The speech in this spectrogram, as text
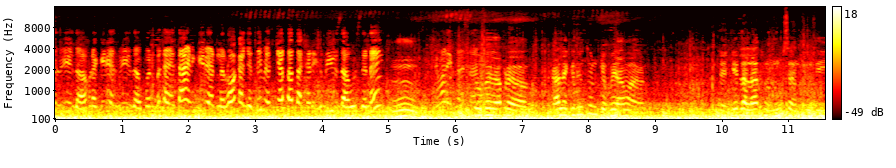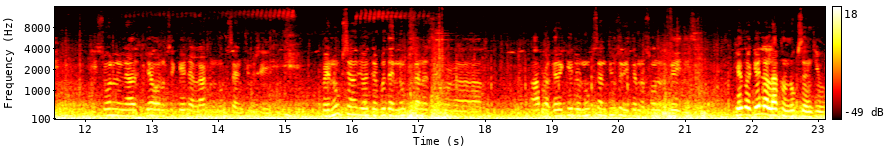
ઘરે જ વી આપણે ઘીરે જ વી પણ બધા તાણ ઘીરે એટલે રોકાઈ જાય તમે કહેતા હતા ઘડીક વી જાવ છે નહીં? તો ભાઈ આપણે કાલે કીધું હતું ને કે ભાઈ આમાં કેટલા લાખનું નુકસાન થયું છે એ સોનલને આજ કહેવાનું છે કેટલા લાખનું નુકસાન થયું છે. ભાઈ નુકસાન જો અત્યારે બધા નુકસાન હશે પણ આપણા ઘરે કેટલું નુકસાન થયું છે ને તમને સોનલ કહી દઈશ. કે તો કેટલા લાખનું નુકસાન થયું?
